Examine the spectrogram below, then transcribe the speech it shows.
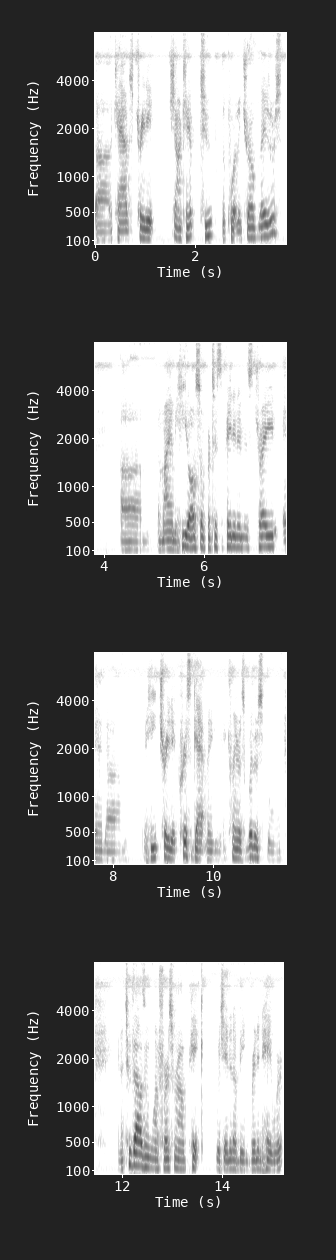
Uh, the Cavs traded Shawn Kemp to the Portland Trailblazers. Um, the Miami Heat also participated in this trade, and um, the Heat traded Chris Gatling and Clarence Weatherspoon and a 2001 first round pick, which ended up being Brendan Haywood,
